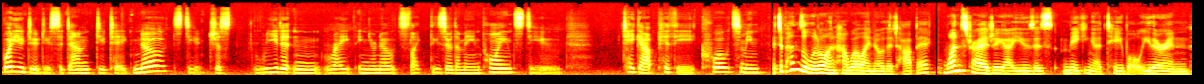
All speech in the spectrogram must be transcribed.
what do you do do you sit down do you take notes do you just read it and write in your notes like these are the main points do you take out pithy quotes? I mean, it depends a little on how well I know the topic. One strategy I use is making a table, either in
